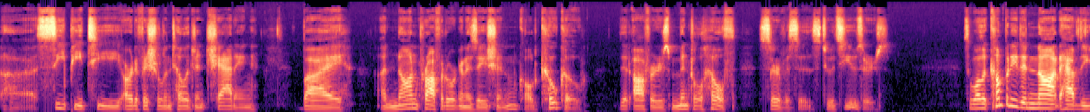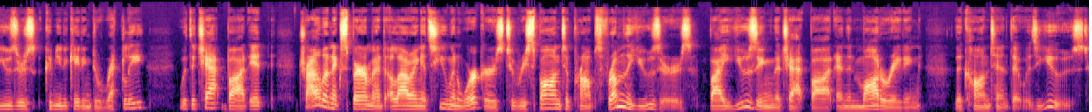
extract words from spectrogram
uh, CPT, artificial intelligent chatting, by a nonprofit organization called Koko that offers mental health services to its users. So while the company did not have the users communicating directly with the chatbot, it trialed an experiment allowing its human workers to respond to prompts from the users by using the chatbot and then moderating the content that was used.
